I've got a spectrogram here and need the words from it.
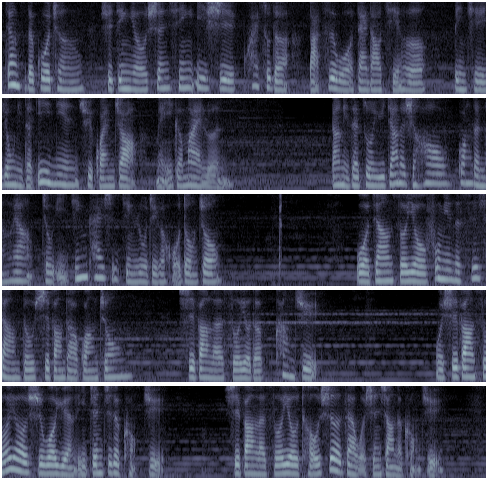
这样子的过程是经由身心意识快速的把自我带到前额，并且用你的意念去关照每一个脉轮。当你在做瑜伽的时候，光的能量就已经开始进入这个活动中。我将所有负面的思想都释放到光中，释放了所有的抗拒。我释放所有使我远离真知的恐惧，释放了所有投射在我身上的恐惧。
